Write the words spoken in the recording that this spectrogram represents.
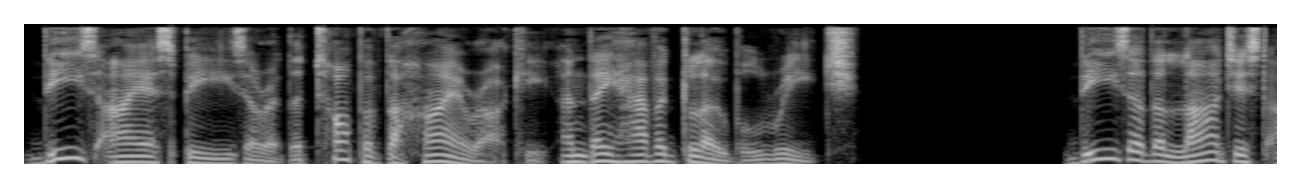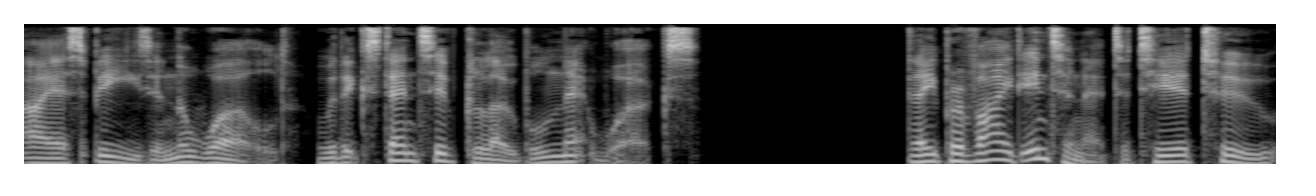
These ISPs are at the top of the hierarchy and they have a global reach. These are the largest ISPs in the world, with extensive global networks. They provide Internet to Tier 2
